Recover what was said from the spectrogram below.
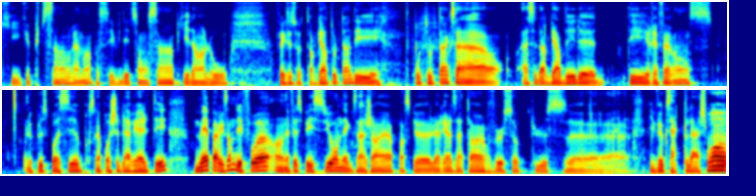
qui n'a plus de sang vraiment, parce que c'est vidé de son sang, puis qui est dans l'eau. Fait que c'est ça. Tu regardes tout le temps des. faut tout le temps que ça. Essayer de regarder de- des références le plus possible pour se rapprocher de la réalité. Mais par exemple, des fois, en effets spéciaux, on exagère parce que le réalisateur veut ça plus. euh, il veut que ça clash plus. Ouais, ouais,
